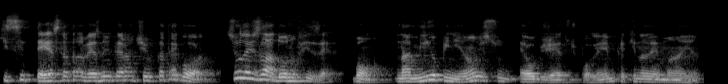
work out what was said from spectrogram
que se testa através do imperativo categórico. Se o legislador não fizer, bom, na minha opinião, isso é objeto de polêmica. Aqui na Alemanha,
